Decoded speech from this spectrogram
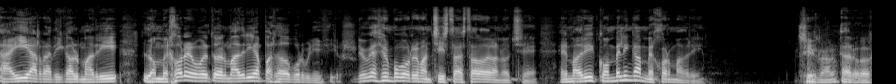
ahí ha radicado el Madrid. Los mejores momentos del Madrid han pasado por Vinicius. Yo voy a ser un poco revanchista a esta hora de la noche. El Madrid con Bellingham, mejor Madrid. Sí, claro. claro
